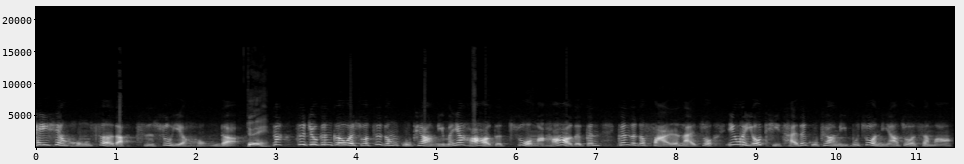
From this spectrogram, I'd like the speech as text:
K 线红色的指数也红的，对，那这就跟各位说，这种股票你们要好好的做嘛，好好的跟跟这个法人来做，因为有题材的股票你不做，你要做什么？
